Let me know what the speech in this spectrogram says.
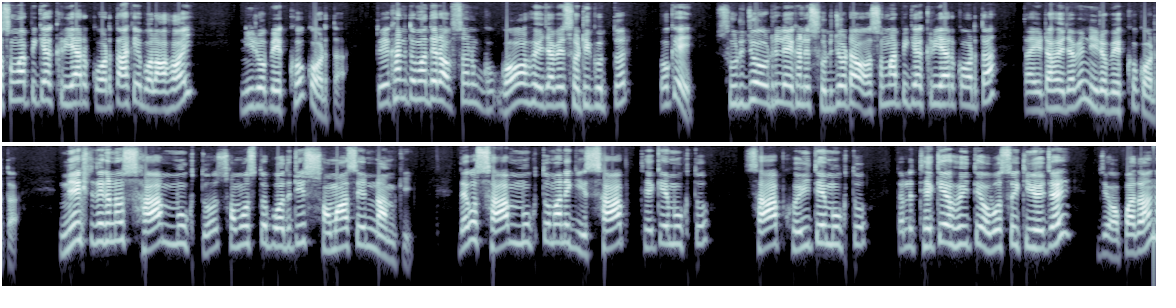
অসমাপিকা ক্রিয়ার কর্তাকে বলা হয় নিরপেক্ষ কর্তা। তো এখানে তোমাদের অপশন গ হয়ে যাবে সঠিক উত্তর। ওকে সূর্য উঠলে এখানে সূর্যটা অসমাপিকা ক্রিয়ার কর্তা, তাই এটা হয়ে যাবে নিরপেক্ষ কর্তা। নেক্সট দেখে নাও সাপ মুক্ত সমস্ত পদটির সমাসের নাম কি? দেখো সাপ মুক্ত মানে কি? সাপ থেকে মুক্ত, সাপ হইতে মুক্ত। তাহলে থেকে হইতে অবশ্যই কি হয়ে যায়? যে অপাদান,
